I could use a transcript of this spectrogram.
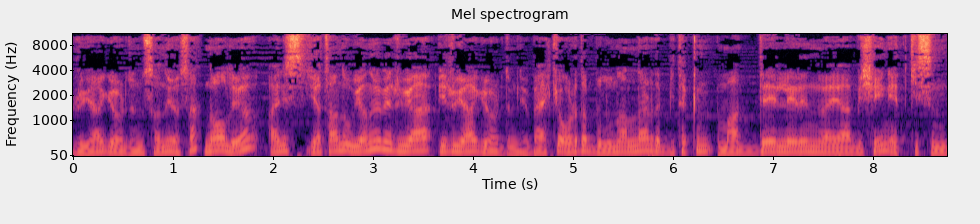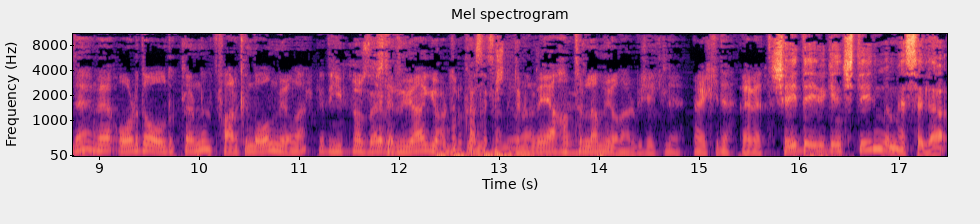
rüya gördüğünü sanıyorsa ne oluyor? Alice yatağında uyanıyor ve rüya bir rüya gördüm diyor. Belki orada bulunanlar da bir takım maddelerin veya bir şeyin etkisinde Hı. ve orada olduklarının farkında olmuyorlar. Ya da hipnozlar işte evet. rüya gördüklerini sanıyorlar veya hatırlamıyorlar evet. bir şekilde belki de. Evet. Şey de ilginç değil mi mesela?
